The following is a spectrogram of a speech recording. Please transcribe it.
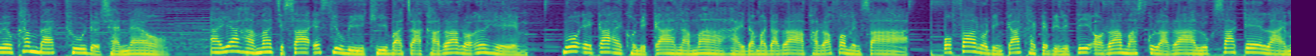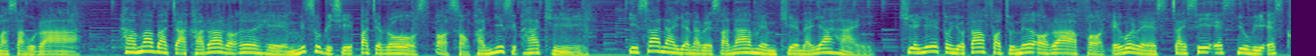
Welcome back to the channel อายาฮามาจิซ่า SUV คีบาจาคาร่ารอเออร์เฮมโมเอกาไอคอนิก้านามาไฮดามาดาราพาราฟอร์เมนซาโอฟาโรดิงกาไคเปบิลิตี้ออร่ามัสคูลาราลุกซาเก้ไลมาซาฮูราฮามาบาจาคาร่ารอเออร์เฮมมิซูบิชิปาเจโร่สปอร์ต 2025 คีอีซานายานาเรซาน่าเมมเคียนายาไฮเคียเย่โตโยต้าฟอร์จูเนอร์ออร่าฟอร์ดเอเวอเรสต์ไจซี่ SUV เอสโค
